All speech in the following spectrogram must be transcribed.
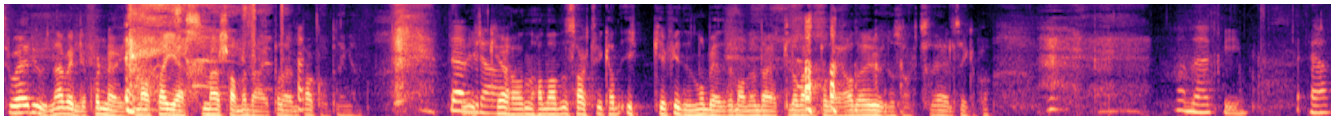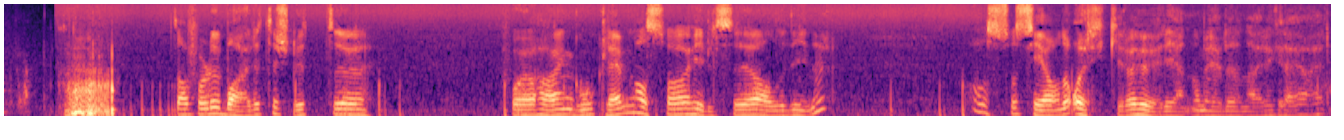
tror jeg Rune er veldig fornøyd med at det er jeg som er sammen med deg på den pakkeåpningen. Det er bra. Ikke, han, han hadde sagt vi kan ikke finne noen bedre mann enn deg til å være med på det, hadde Rune sagt. Så det er jeg helt sikker på. Ja, det er fint. Ja. Da får du bare til slutt uh, få ha en god klem og så hilse alle dine. Og så se om du orker å høre igjennom hele den der greia her.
